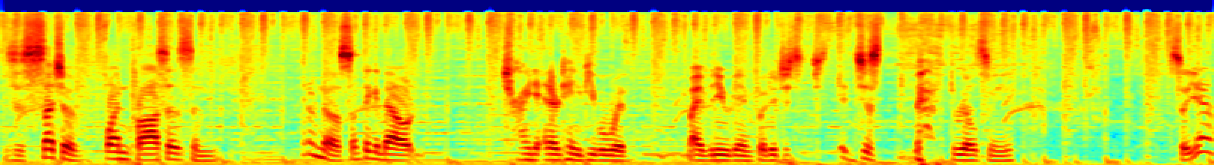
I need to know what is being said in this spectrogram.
This is such a fun process, and I don't know, something about trying to entertain people with my video game footage, just, it just thrills me. So yeah.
